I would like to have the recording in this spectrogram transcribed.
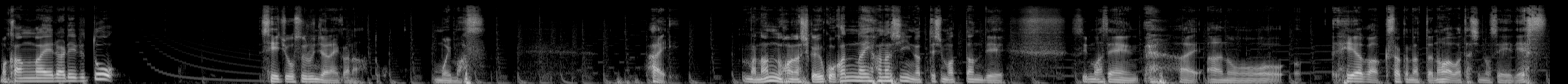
ま考えられると成長するんじゃないかなと思います。はい。まあ何の話かよくわかんない話になってしまったんですいません。はい。あのー、部屋が臭くなったのは私のせいです。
